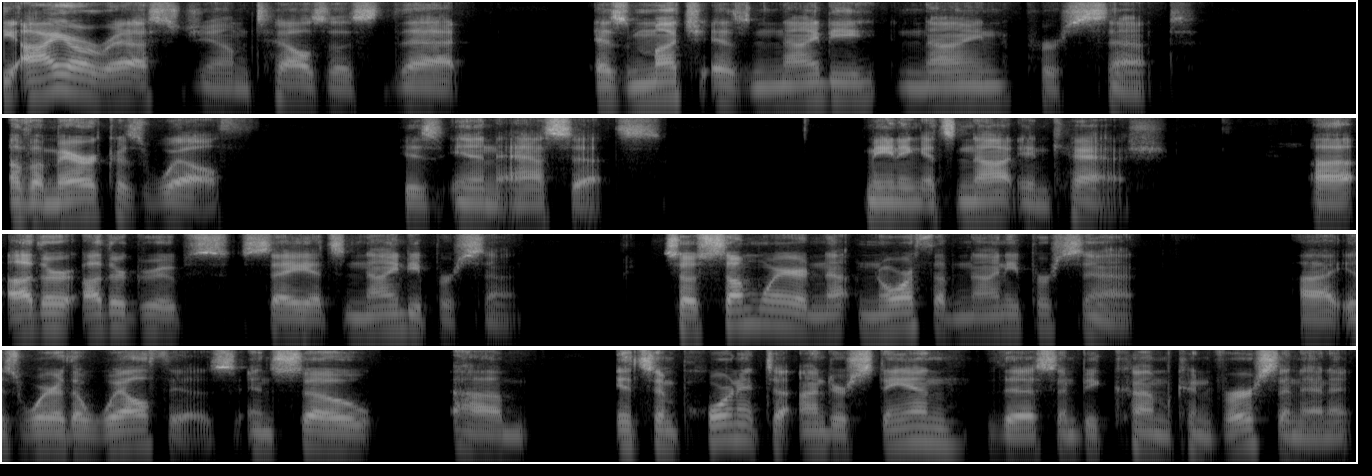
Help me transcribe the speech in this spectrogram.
The IRS, Jim, tells us that as much as 99% of America's wealth is in assets, meaning it's not in cash. Uh, other, other groups say it's 90%. So somewhere north of 90% uh, is where the wealth is. And so um, it's important to understand this and become conversant in it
